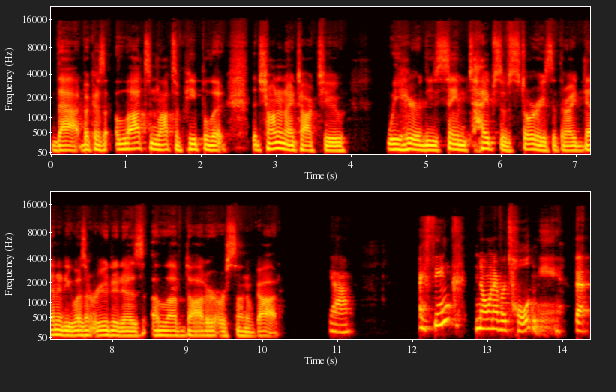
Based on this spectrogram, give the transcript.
that because lots and lots of people that that Sean and I talk to we hear these same types of stories that their identity wasn't rooted as a loved daughter or son of God. Yeah. I think no one ever told me that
